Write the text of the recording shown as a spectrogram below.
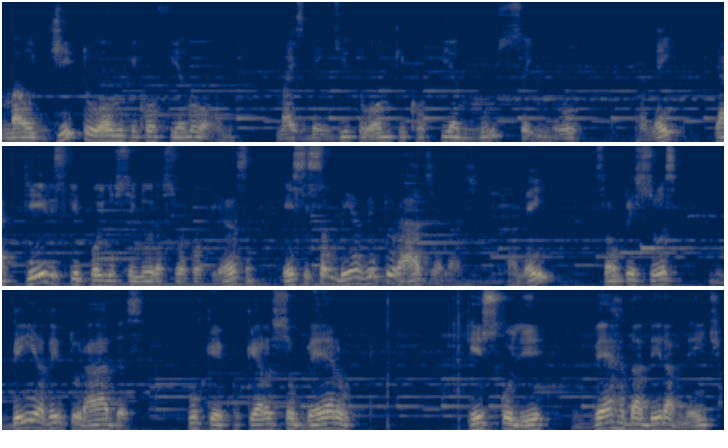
Maldito o homem que confia no homem, mas bendito o homem que confia no Senhor. Amém? E aqueles que põem no Senhor a sua confiança, esses são bem-aventurados, amados. Amém? São pessoas bem-aventuradas. Por quê? Porque elas souberam escolher verdadeiramente.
